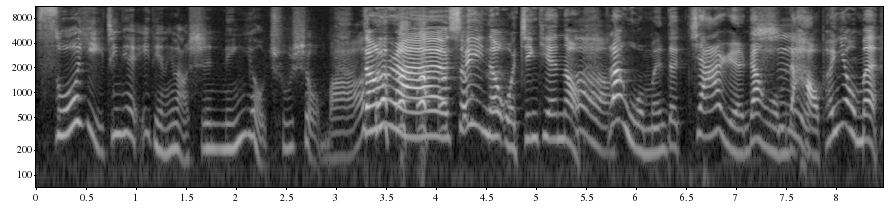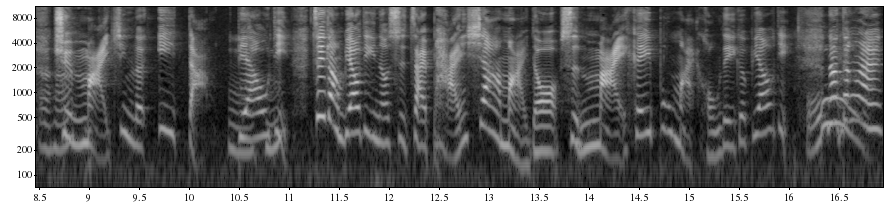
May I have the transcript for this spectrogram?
所以今天易婷玲老师您有出手吗？当然，所以呢，我今天呢、哦，让我们的家人，让我们的好朋友们去买进了一档。标的这档标的呢，是在盘下买的哦，是买黑不买红的一个标的。哦、那当然，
